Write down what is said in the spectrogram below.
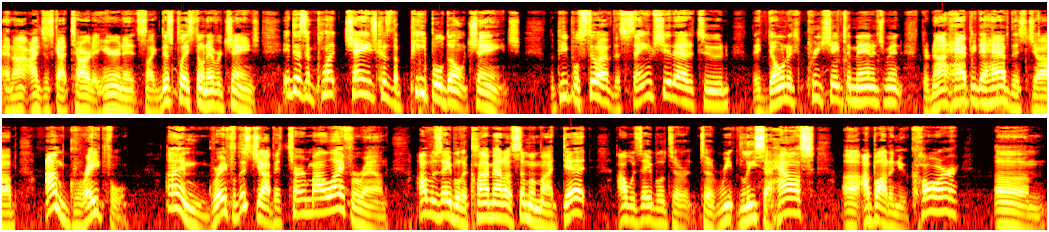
and I, I just got tired of hearing it. It's like, this place don't ever change. It doesn't pl- change because the people don't change. The people still have the same shit attitude. They don't appreciate the management. They're not happy to have this job. I'm grateful. I am grateful. This job has turned my life around. I was able to climb out of some of my debt. I was able to, to re- lease a house. Uh, I bought a new car. Um,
